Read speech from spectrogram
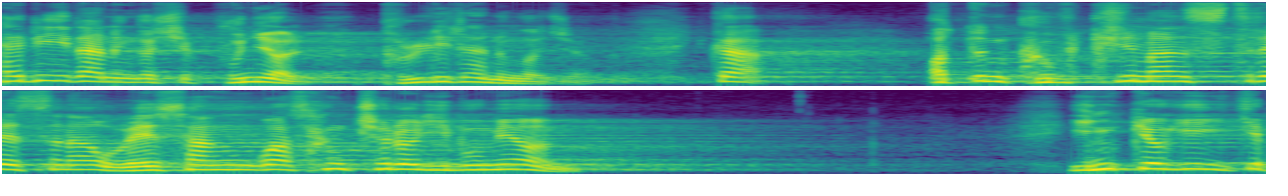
해리라는 것이 분열, 분리라는 거죠. 그러니까 어떤 극심한 스트레스나 외상과 상처를 입으면 인격이 이게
